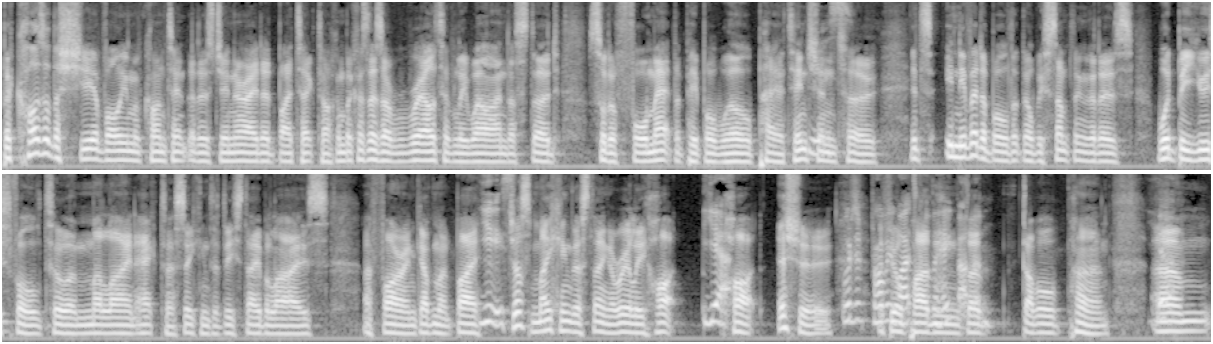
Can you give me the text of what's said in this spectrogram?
because of the sheer volume of content that is generated by TikTok, and because there's a relatively well understood sort of format that people will pay attention Yes. to, it's inevitable that there'll be something that is would be useful to a malign actor seeking to destabilize a foreign government by Yes. just making this thing a really hot, Yeah. hot issue. Which is if you'll it's the button. double pun. Um,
